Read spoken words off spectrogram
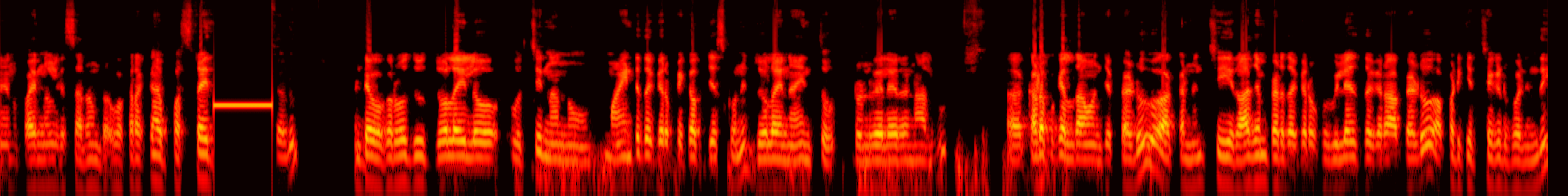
నేను ఫైనల్గా సరెండర్ ఒక రకంగా ఫస్ట్ అయితే అంటే ఒక రోజు జూలైలో వచ్చి నన్ను మా ఇంటి దగ్గర పికప్ చేసుకొని జూలై నైన్త్ రెండు వేల ఇరవై నాలుగు కడపకి వెళ్దామని చెప్పాడు. అక్కడ నుంచి రాజంపేట దగ్గర ఒక విలేజ్ దగ్గర ఆపాడు. అప్పటికి చీకటి పడింది.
